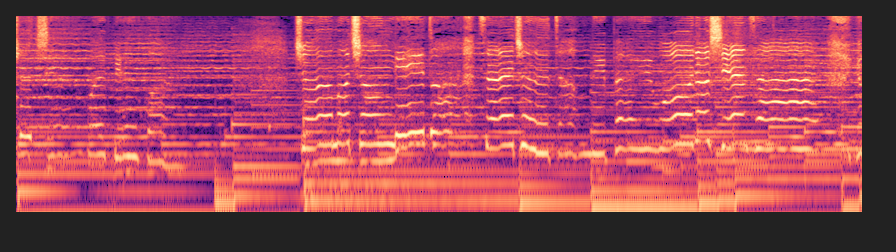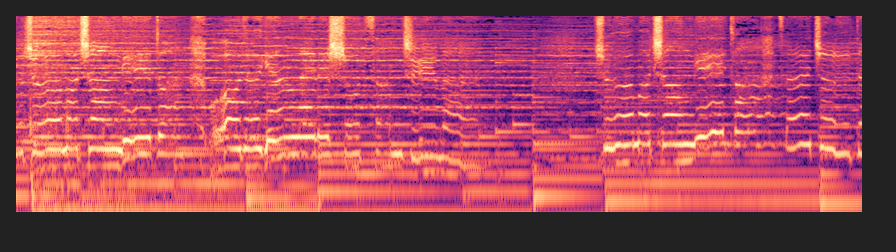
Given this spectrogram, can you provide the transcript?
世界会变换。这么长一段，才知道你陪我到现在。有这么长一段，我的眼泪你收藏起来。这么长一段，才知道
